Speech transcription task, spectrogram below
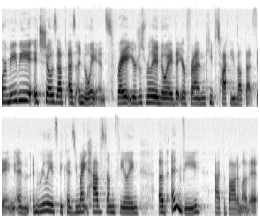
Or maybe it shows up as annoyance, right? You're just really annoyed that your friend keeps talking about that thing. And, and really, it's because you might have some feeling of envy at the bottom of it.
